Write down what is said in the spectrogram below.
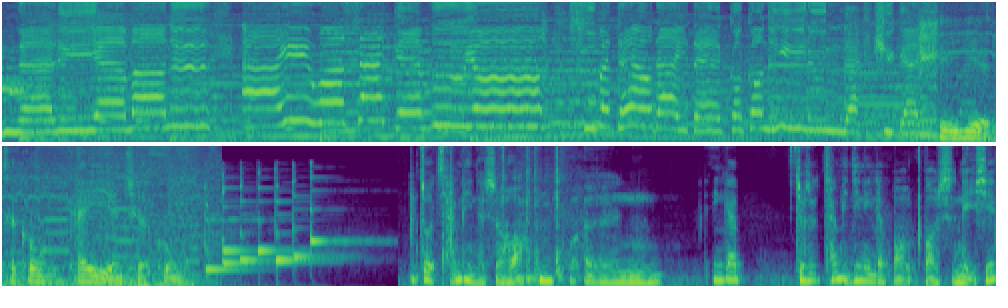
鳴りやまぬ愛を叫ぶよ全てを抱いてここにいるんだ光黑夜测空，开眼扯空。做产品的时候啊，嗯，我嗯，应该就是产品经理应该保保持哪些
